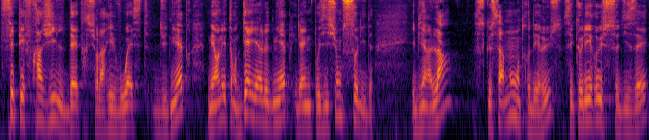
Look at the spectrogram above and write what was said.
C'était fragile d'être sur la rive ouest du Dniepr, mais en étant derrière le Dniepr, il a une position solide. Eh bien là, ce que ça montre des Russes, c'est que les Russes se disaient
